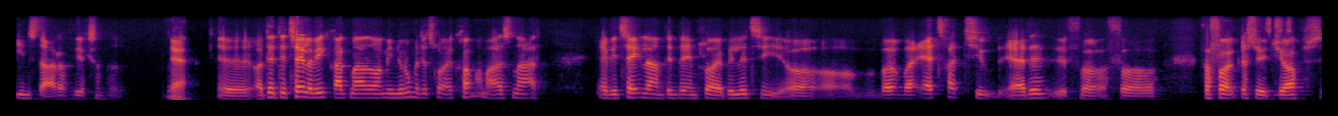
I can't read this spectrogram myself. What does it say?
i en startup virksomhed. Ja. Øh, og det, det taler vi ikke ret meget om endnu, men det tror jeg kommer meget snart, at vi taler om den der employability, og, og hvor, hvor attraktivt er det for, for, for folk at søge jobs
